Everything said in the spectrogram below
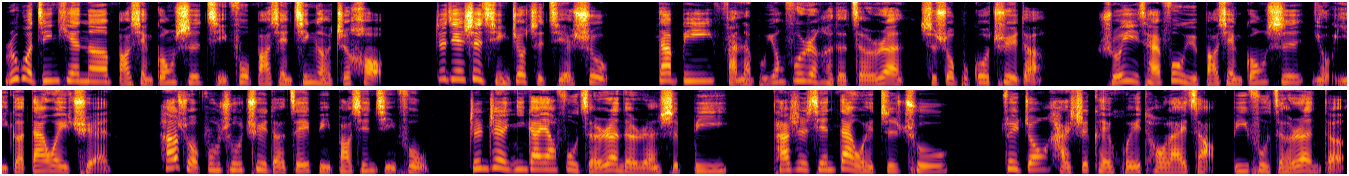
如果今天呢，保险公司给付保险金额之后，这件事情就此结束，那 B 反而不用负任何的责任，是说不过去的。所以才赋予保险公司有一个代位权，他所付出去的这一笔保险给付，真正应该要负责任的人是 B，他是先代为支出，最终还是可以回头来找 B 负责任的。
